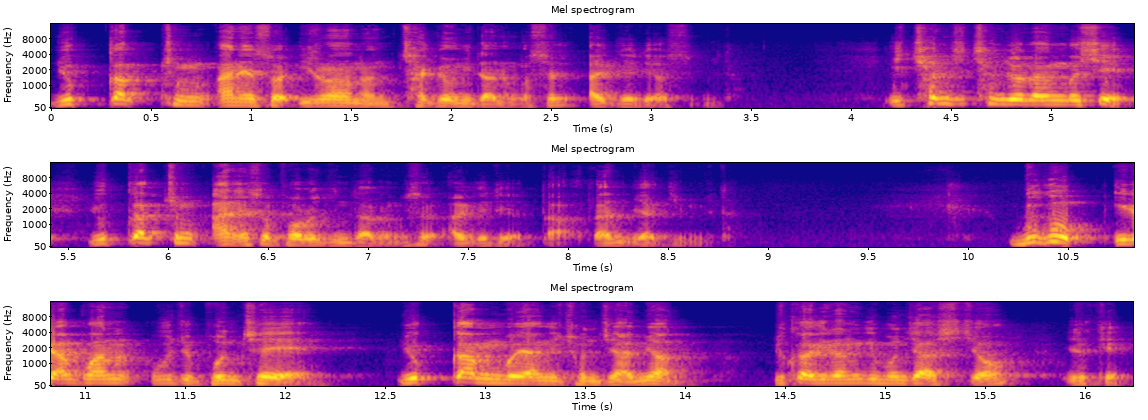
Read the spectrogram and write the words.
육각총 안에서 일어나는 작용이라는 것을 알게 되었습니다. 이 천지 창조라는 것이 육각총 안에서 벌어진다는 것을 알게 되었다라는 이야기입니다. 무국이라고 하는 우주 본체에 육각 모양이 존재하면 육각이라는 게 뭔지 아시죠? 이렇게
